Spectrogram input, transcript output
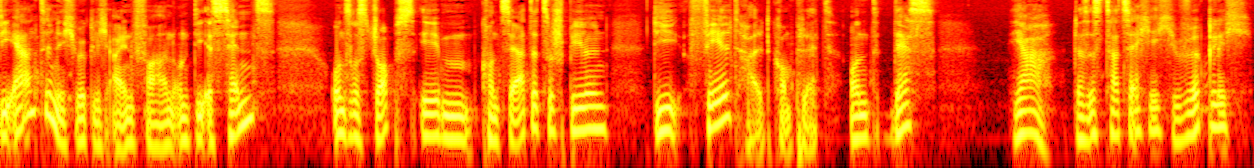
die Ernte nicht wirklich einfahren. Und die Essenz unseres Jobs, eben Konzerte zu spielen, die fehlt halt komplett. Und das, ja, das ist tatsächlich wirklich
